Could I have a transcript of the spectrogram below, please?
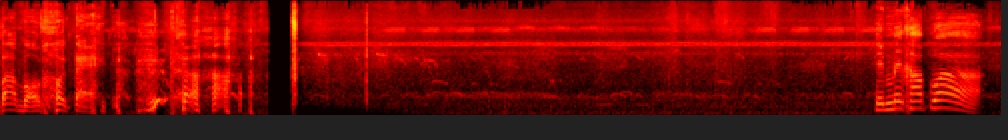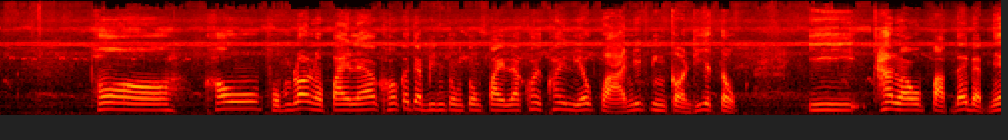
บ้าบอคอแตก เห็นไหมครับว่า พอ เขาผมร่อนออกไปแล้วเขาก็จะบินตรงๆไปแล้วค่อยๆเลี้ยวขวานิดนึงก่อนที่จะตก อีถ้าเราปรับได้แบบนี้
